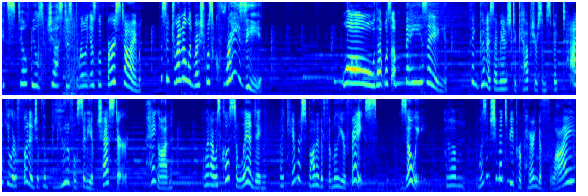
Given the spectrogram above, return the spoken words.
it still feels just as thrilling as the first time. This adrenaline rush was crazy! Whoa, that was amazing! Thank goodness I managed to capture some spectacular footage of the beautiful city of Chester. Hang on. When I was close to landing, my camera spotted a familiar face. Zoe. Um, wasn't she meant to be preparing to fly?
